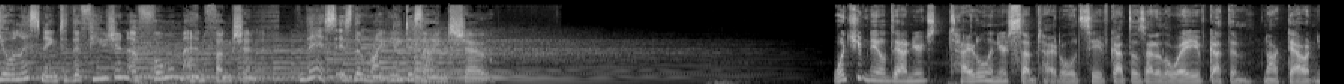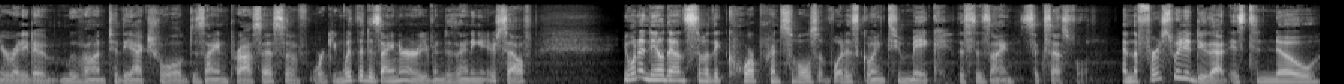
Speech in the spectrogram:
You're listening to the fusion of form and function. This is the Rightly Designed Show. once you've nailed down your title and your subtitle, let's say you've got those out of the way, you've got them knocked out, and you're ready to move on to the actual design process of working with a designer or even designing it yourself, you want to nail down some of the core principles of what is going to make this design successful. And the first way to do that is to know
